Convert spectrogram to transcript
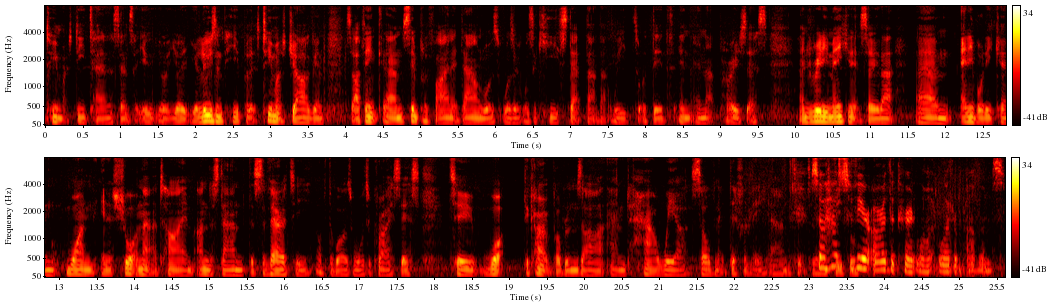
too much detail in the sense that you you're, you're, you're losing people. It's too much jargon. So I think um, simplifying it down was was a, was a key step that that we sort of did in in that process, and really making it so that um, anybody can one in a short amount of time understand the severity of the world's water crisis, to what the current problems are and how we are solving it differently. Um, to, to So, how people. severe are the current wa- water problems?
